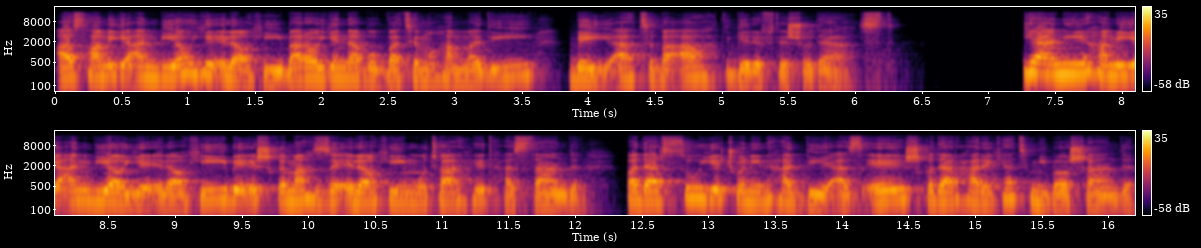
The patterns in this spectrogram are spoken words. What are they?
از همه انبیای الهی برای نبوت محمدی بیعت و عهد گرفته شده است. یعنی همه انبیای الهی به عشق محض الهی متحد هستند و در سوی چنین حدی از عشق در حرکت می باشند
